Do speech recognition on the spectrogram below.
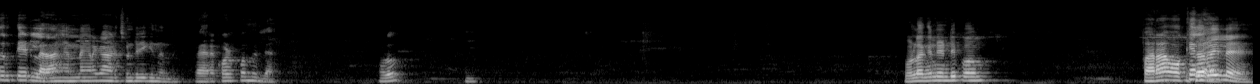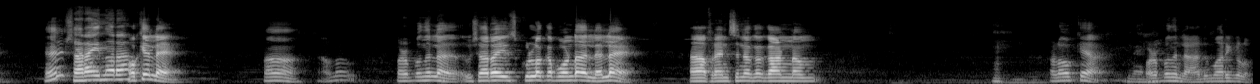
നിർത്തിയിട്ടില്ല. അത് അങ്ങനെ അങ്ങനെ കാണിച്ചുകൊണ്ടിരിക്കുന്നുണ്ട്. വേറെ കുഴപ്പമൊന്നുമില്ല. ഓളൂ മോൾ എങ്ങനെയുണ്ട് ഇപ്പം? പറ ഓക്കെ അല്ലേ? എന്ന് പറ. ഓക്കെ അല്ലേ? ആ അവൾ കുഴപ്പമൊന്നുമില്ല. ഉഷാറായി സ്കൂളിലൊക്കെ പോകേണ്ടതല്ലേ അല്ലേ? ആ ഫ്രണ്ട്സിനൊക്കെ കാണണം. അവൾ ഓക്കെയാ കുഴപ്പമൊന്നുമില്ല അത് മാറിക്കോളും.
